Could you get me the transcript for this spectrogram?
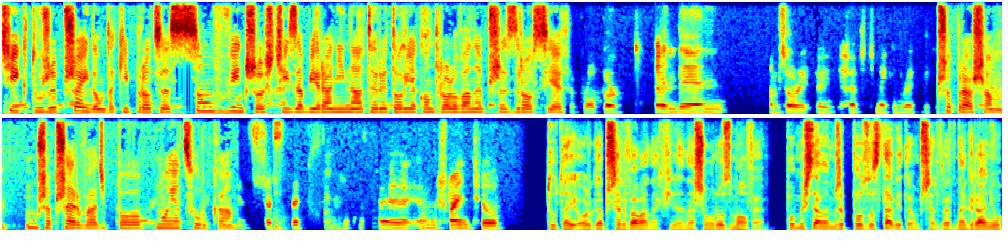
Ci, którzy przejdą taki proces, są w większości zabierani na terytoria kontrolowane przez Rosję. Proper. And then, I'm sorry, I have to make a break. because- Przepraszam, muszę przerwać, bo moja córka. Uh, I'm trying to Tutaj Olga przerwała na chwilę naszą rozmowę. Pomyślałem, że pozostawię tę przerwę w nagraniu,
